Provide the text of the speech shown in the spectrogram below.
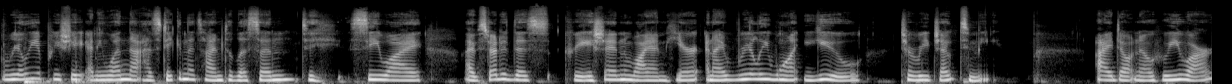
really appreciate anyone that has taken the time to listen to see why I've started this creation, why I'm here, and I really want you to reach out to me. I don't know who you are,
